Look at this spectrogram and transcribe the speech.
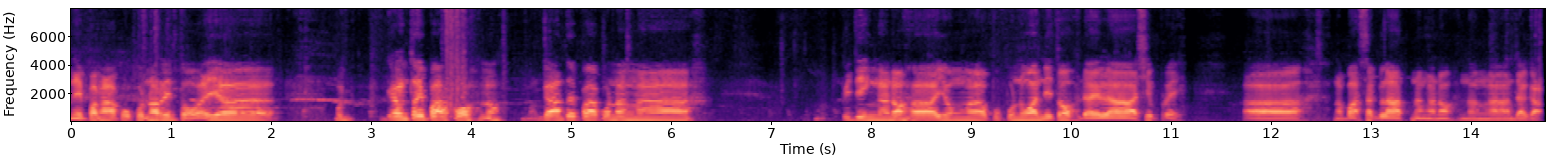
Naipangako ko na rin to ay ah, mag-antay pa ako, no? Mag-antay pa ako ng ah, pwedeng ano, ah, yung ah, pupunuan nito dahil ah, siyempre ah, nabasag lahat ng ano ng ah, daga.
